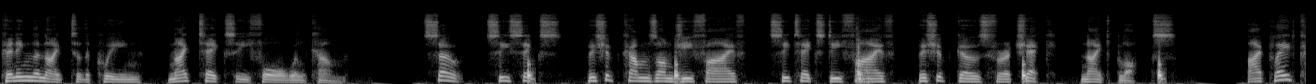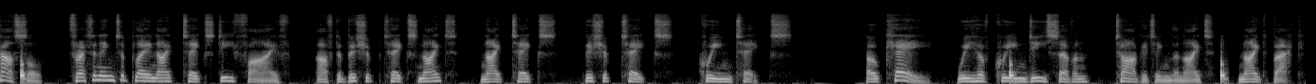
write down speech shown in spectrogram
pinning the knight to the queen, knight takes e4 will come. So, c6, bishop comes on g5, c takes d5, bishop goes for a check, knight blocks. I played castle, threatening to play knight takes d5, after bishop takes knight, knight takes, bishop takes, queen takes. Okay, we have queen d7, targeting the knight, knight back,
